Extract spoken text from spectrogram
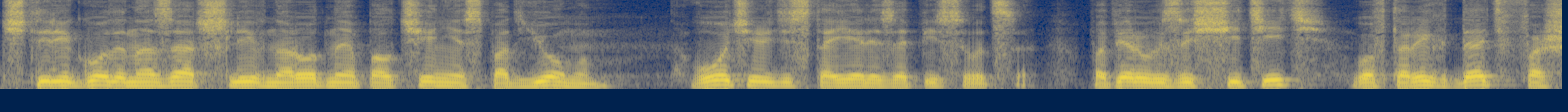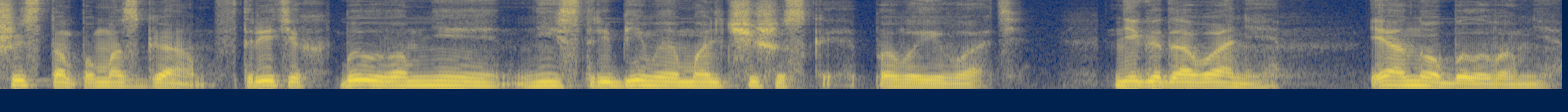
Четыре года назад шли в народное ополчение с подъемом, в очереди стояли записываться. Во-первых, защитить, во-вторых, дать фашистам по мозгам, в-третьих, было во мне неистребимое мальчишеское – повоевать. Негодование – и оно было во мне.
